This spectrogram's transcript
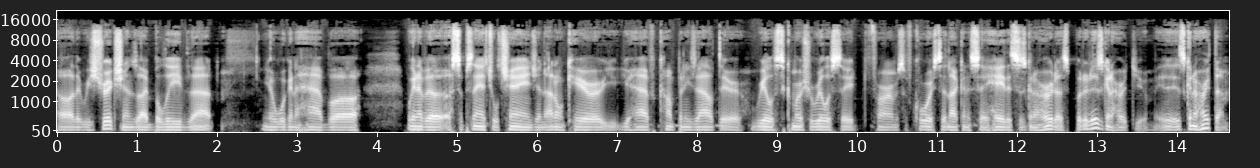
uh, the restrictions, I believe that you know we're going to have uh, we're going to have a, a, substantial change. And I don't care. You, you have companies out there, real commercial real estate firms. Of course, they're not going to say, "Hey, this is going to hurt us," but it is going to hurt you. It's going to hurt them.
